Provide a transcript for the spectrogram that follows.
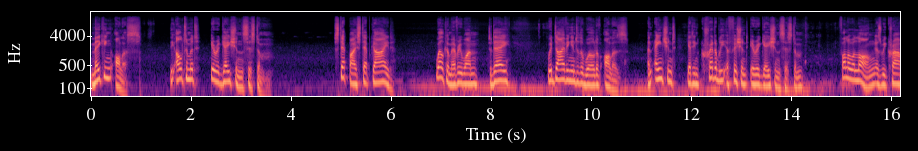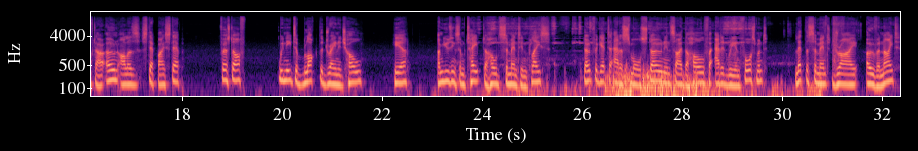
Making Ollas, the ultimate irrigation system. Step-by-step -step guide. Welcome everyone. Today, we're diving into the world of Ollas, an ancient yet incredibly efficient irrigation system. Follow along as we craft our own Ollas step by step. First off, we need to block the drainage hole. Here, I'm using some tape to hold cement in place. Don't forget to add a small stone inside the hole for added reinforcement. Let the cement dry overnight.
